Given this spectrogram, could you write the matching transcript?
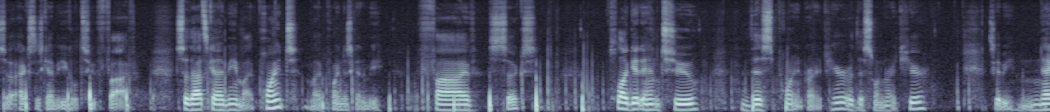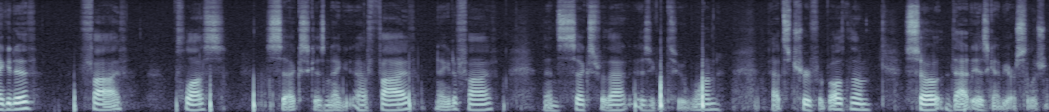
So x is going to be equal to 5. So that's going to be my point. My point is going to be 5, 6. Plug it into this point right here, or this one right here. It's going to be negative 5 plus 6, because neg uh, 5, negative 5, then 6 for that is equal to 1. That's true for both of them. So that is going to be our solution.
